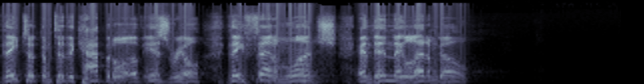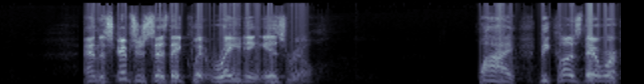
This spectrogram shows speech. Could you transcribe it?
They took them to the capital of Israel. They fed them lunch, and then they let them go. And the scripture says they quit raiding Israel. Why? Because there were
